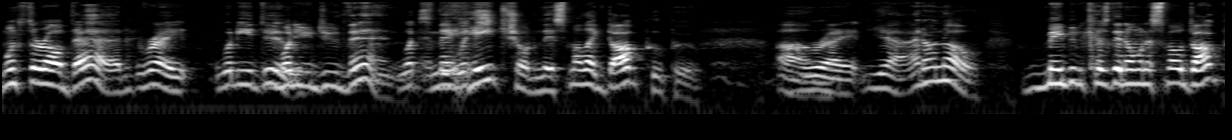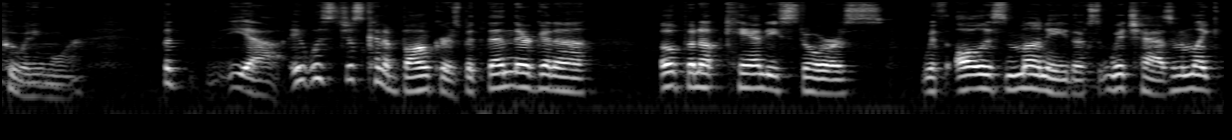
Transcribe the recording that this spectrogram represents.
Once they're all dead, Right? What do you do? what do you do then? What's and the- they which- hate children. They smell like dog poo poo. Um, Right. Yeah, I don't know. Maybe because they don't want to smell dog poo anymore. But yeah, it was just kind of bonkers. But then they're gonna open up candy stores with all this money the witch has, and I'm like,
